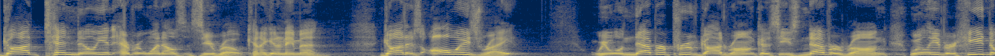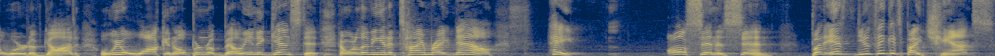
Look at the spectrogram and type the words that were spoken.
God 10 million, everyone else zero. Can I get an amen? God is always right. We will never prove God wrong because he's never wrong. We'll either heed the word of God or we will walk in open rebellion against it. And we're living in a time right now, hey, all sin is sin. But if, you think it's by chance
